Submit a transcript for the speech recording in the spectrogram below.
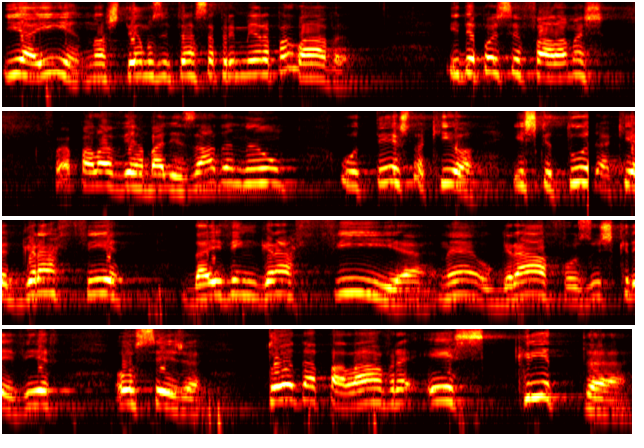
E aí nós temos então essa primeira palavra. E depois você fala, mas foi a palavra verbalizada? Não. O texto aqui, ó, escritura aqui é grafê, daí vem grafia, né? O grafos, o escrever, ou seja, toda a palavra escrita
